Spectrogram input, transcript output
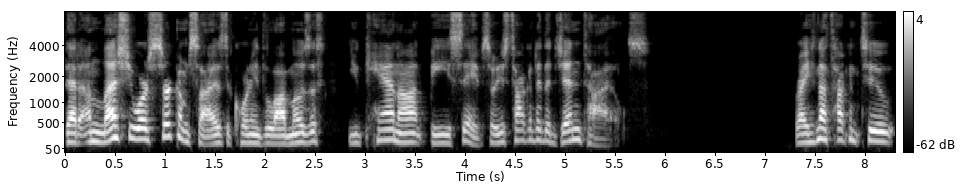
that unless you are circumcised according to the law of Moses, you cannot be saved. So he's talking to the Gentiles. Right? He's not talking to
